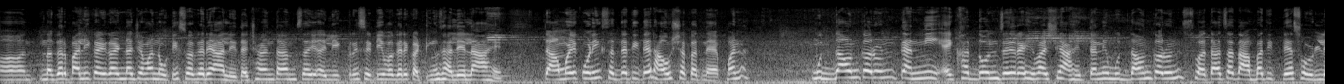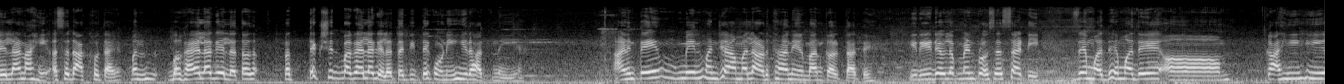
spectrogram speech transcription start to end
नगरपालिकेकडनं जेव्हा नोटीस वगैरे आली त्याच्यानंतर आमचं इलेक्ट्रिसिटी वगैरे कटिंग झालेलं आहे. त्यामुळे कोणी सध्या तिथे राहू शकत नाही. पण मुद्दाऊन करून त्यांनी एखाद दोन जे रहिवासी आहेत त्यांनी मुद्दाऊन करून स्वतःचा ताबा तिथे सोडलेला नाही असं दाखवत आहे. पण बघायला गेलं तर प्रत्यक्षित बघायला गेलं तर तिथे कोणीही राहत नाही आहे आणि ते मेन म्हणजे आम्हाला अडथळा निर्माण करतात ते. की रिडेव्हलपमेंट प्रोसेससाठी जे मध्ये मध्ये काहीही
